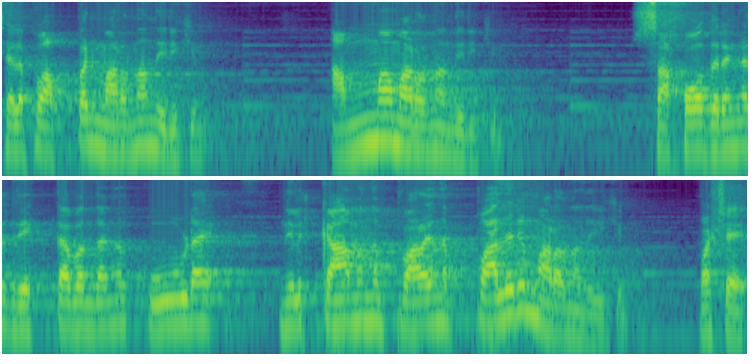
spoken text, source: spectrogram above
ചിലപ്പോൾ അപ്പൻ മറന്നെന്നിരിക്കും. അമ്മ മറന്നെന്നിരിക്കും. സഹോദരങ്ങൾ രക്തബന്ധങ്ങൾ കൂടെ നിൽക്കാമെന്ന് പറയുന്ന പലരും മറന്നതിരിക്കും. പക്ഷേ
